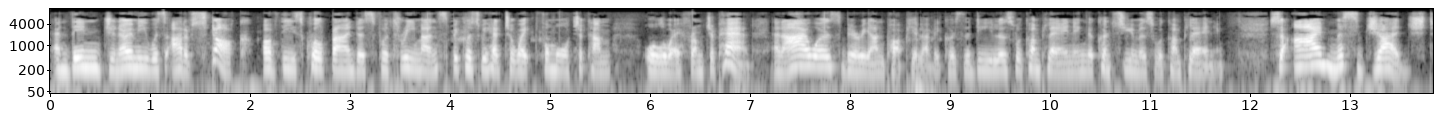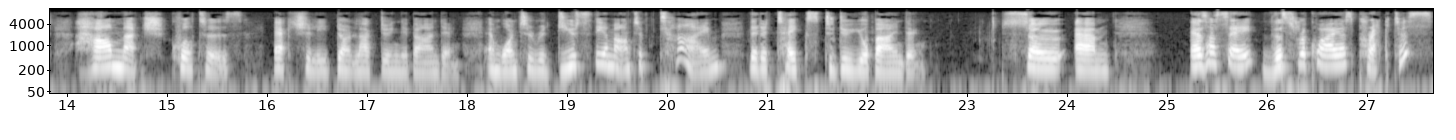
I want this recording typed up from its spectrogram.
And then Janome was out of stock of these quilt binders for three months because we had to wait for more to come all the way from Japan. And I was very unpopular because the dealers were complaining, the consumers were complaining. So I misjudged how much quilters actually don't like doing their binding and want to reduce the amount of time that it takes to do your binding. So, um, as I say, this requires practice.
